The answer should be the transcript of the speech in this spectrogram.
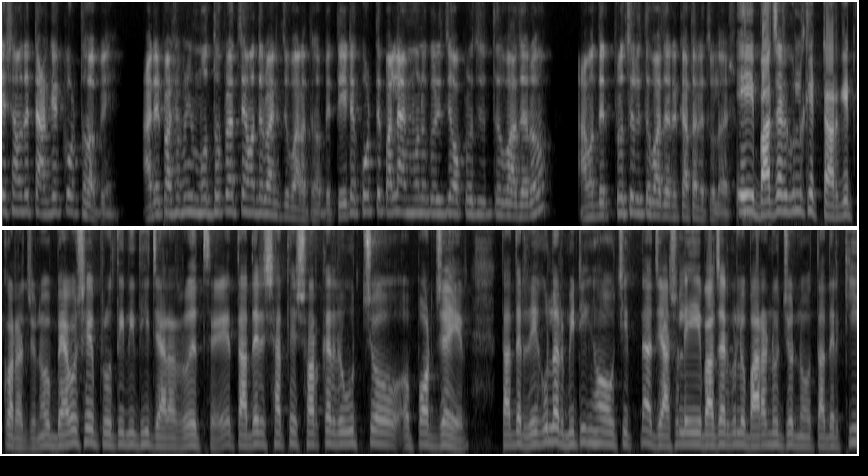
দেশ আমাদের টার্গেট করতে হবে। আর এর পাশাপাশি মধ্যপ্রাচ্যে আমাদের বাণিজ্য বাড়াতে হবে। তো এটা করতে পারলে আমি মনে করি যে অপ্রচলিত বাজারও আমাদের প্রচলিত বাজারের কাতারে চলে আসবে। এই বাজারগুলোকে টার্গেট করার জন্য ব্যবসায়ী প্রতিনিধি যারা রয়েছে তাদের সাথে সরকারের উচ্চ পর্যায়ের তাদের রেগুলার মিটিং হওয়া উচিত না যে আসলে এই বাজারগুলো বাড়ানোর জন্য তাদের কি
